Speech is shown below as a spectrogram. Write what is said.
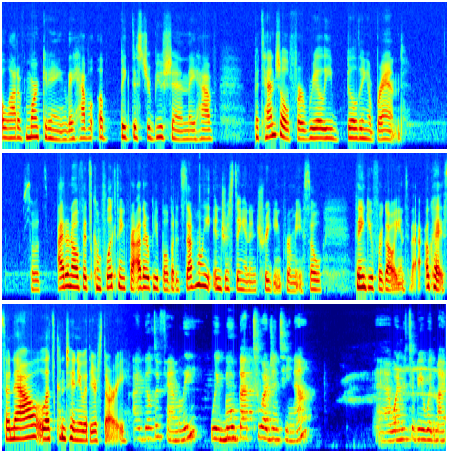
a lot of marketing, they have a big distribution, they have potential for really building a brand. So it's I don't know if it's conflicting for other people, but it's definitely interesting and intriguing for me. So thank you for going into that. Okay, so now let's continue with your story. I built a family. We moved back to Argentina. Uh, I wanted to be with my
